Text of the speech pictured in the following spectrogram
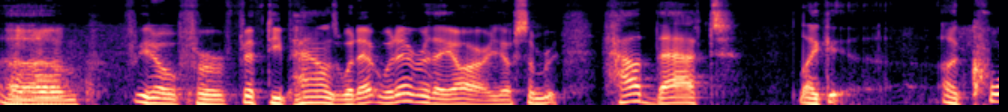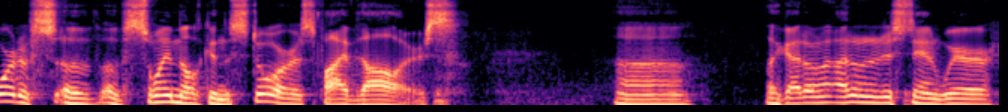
Um, uh-huh. you know, for 50 pounds, whatever, whatever they are, you know, some, how that, like, a quart of, of, of soy milk in the store is five dollars. Uh, like I don't I don't understand where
